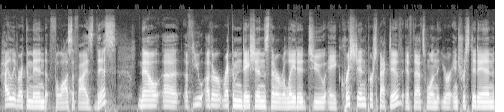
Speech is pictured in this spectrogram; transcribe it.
highly recommend Philosophize This. Now, uh, a few other recommendations that are related to a Christian perspective, if that's one that you're interested in.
